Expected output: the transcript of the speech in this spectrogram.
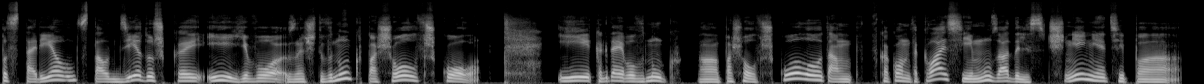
постарел, стал дедушкой, и его, значит, внук пошел в школу. И когда его внук э, пошел в школу, там в каком-то классе ему задали сочинение типа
